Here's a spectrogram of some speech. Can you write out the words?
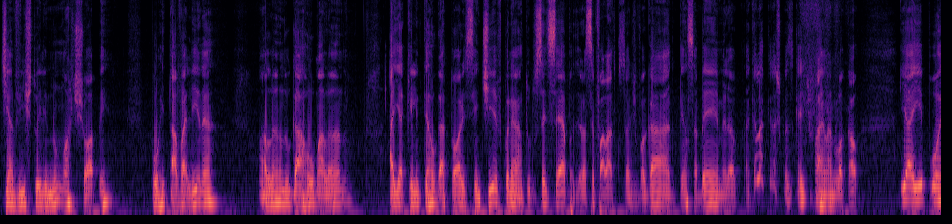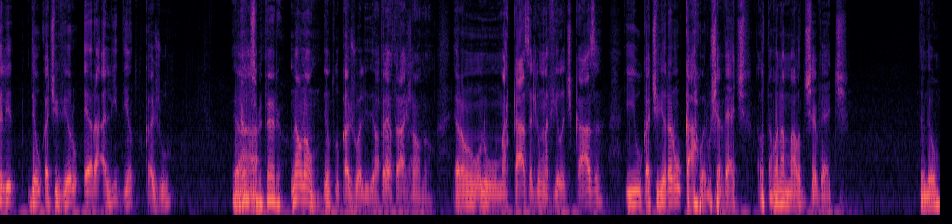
tinha visto ele no Norte Shopping, porra, e tava ali, né? Malandro, garrou o malandro. Aí aquele interrogatório científico, né? Tudo sem cepa, você falado com o seu advogado, pensa bem, melhor. Aquela, aquelas coisas que a gente faz lá no local. E aí, porra, ele deu o cativeiro, era ali dentro do caju. Dentro do cemitério? Não, não, dentro do caju ali dentro, Ah, tá. ali atrás, não, não. Era um- numa casa ali, numa vila de casa, e o cativeiro era um carro, era um chevette. Ela tava na mala do chevette. Entendeu?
